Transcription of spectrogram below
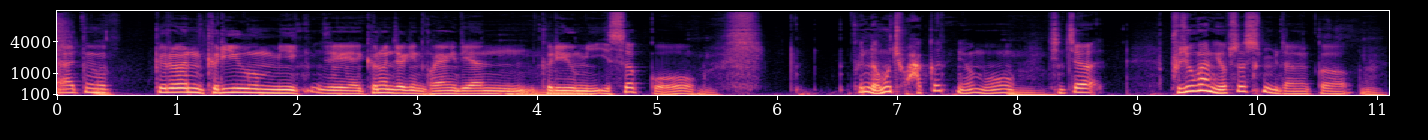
하여튼 뭐 그런 그리움이 이제 근원적인 고향에 대한 음. 그리움이 있었고, 그건 너무 좋았거든요. 뭐, 음. 진짜 부족함이 없었습니다. 그러니까 음.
